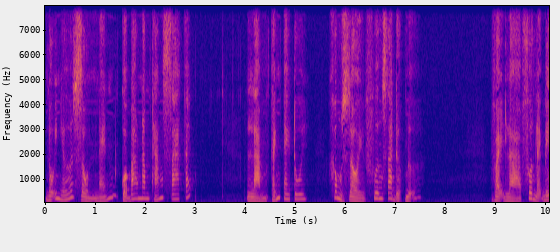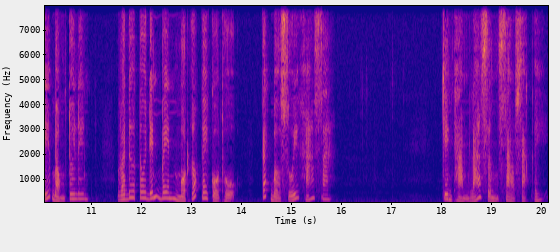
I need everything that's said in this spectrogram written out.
Nỗi nhớ dồn nén của bao năm tháng xa cách. Làm cánh tay tôi không rời Phương ra được nữa. Vậy là Phương lại bế bổng tôi lên và đưa tôi đến bên một gốc cây cổ thụ, cách bờ suối khá xa. Trên thảm lá rừng xào xạc ấy,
